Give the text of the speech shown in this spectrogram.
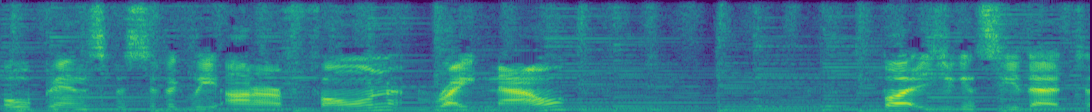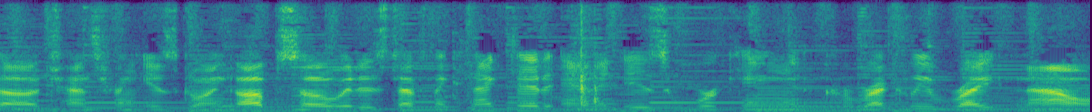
open specifically on our phone right now but as you can see that uh, transferring is going up, so it is definitely connected and it is working correctly right now.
